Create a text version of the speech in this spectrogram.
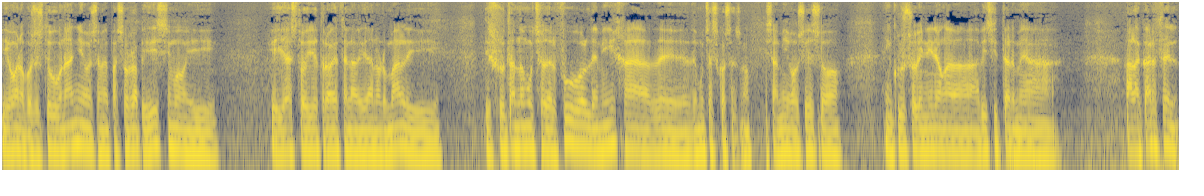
y bueno, pues estuvo un año, se me pasó rapidísimo y, y, ya estoy otra vez en la vida normal y disfrutando mucho del fútbol, de mi hija, de, de muchas cosas, ¿no? Mis amigos y eso incluso vinieron a, a visitarme a, a, la cárcel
